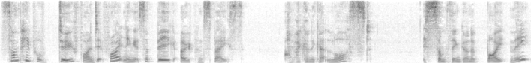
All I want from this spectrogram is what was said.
Some people do find it frightening. It's a big open space. Am I going to get lost? Is something going to bite me?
